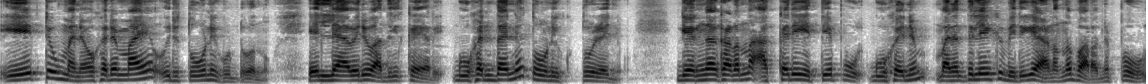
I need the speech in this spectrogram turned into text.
ഏറ്റവും മനോഹരമായ ഒരു തോണി കൊണ്ടുവന്നു. എല്ലാവരും അതിൽ കയറി. ഗുഹൻ തന്നെ തോണി തുഴഞ്ഞു. ഗംഗ കടന്ന് അക്കരെ എത്തിയപ്പോൾ ഗുഹനും വനത്തിലേക്ക് വരികയാണെന്ന് പറഞ്ഞപ്പോൾ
